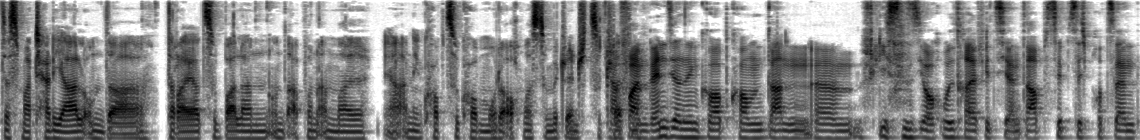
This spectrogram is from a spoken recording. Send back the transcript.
das Material, um da Dreier zu ballern und ab und an mal ja an den Korb zu kommen oder auch mal aus der Midrange zu treffen. Ja, vor allem, wenn sie an den Korb kommen, dann ähm, schließen sie auch ultra effizient ab. 70 Prozent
